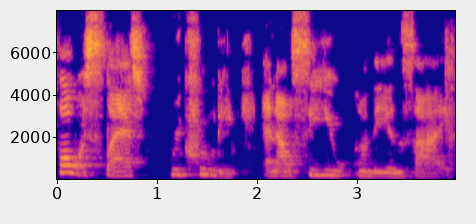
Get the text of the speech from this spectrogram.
forward slash recruiting. And I'll see you on the inside.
